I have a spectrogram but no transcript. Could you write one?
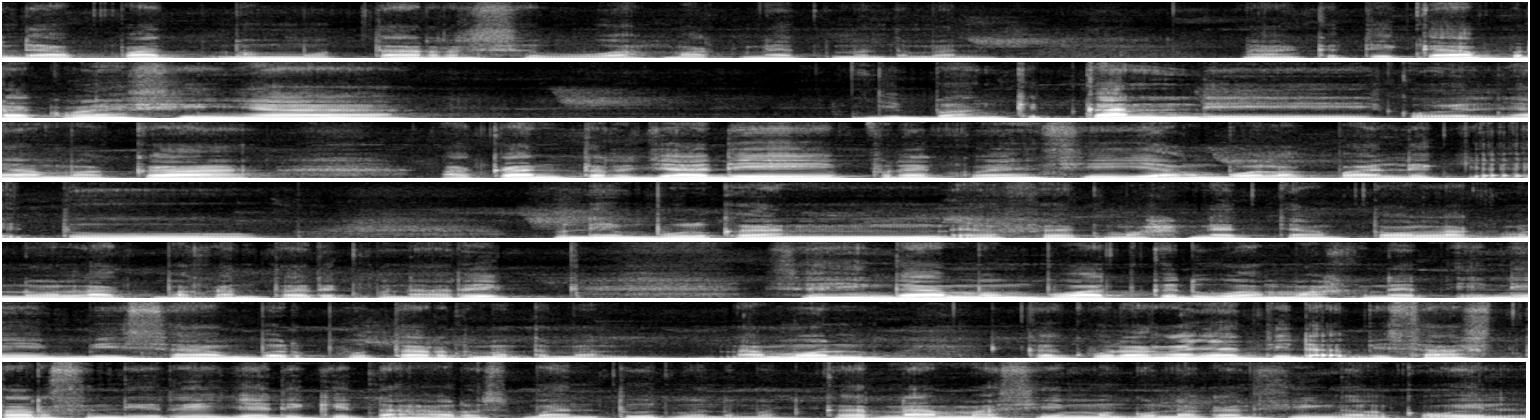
dapat memutar sebuah magnet teman-teman. Nah ketika frekuensinya dibangkitkan di koilnya maka akan terjadi frekuensi yang bolak-balik yaitu menimbulkan efek magnet yang tolak menolak bahkan tarik menarik sehingga membuat kedua magnet ini bisa berputar teman-teman. Namun Kekurangannya tidak bisa start sendiri jadi kita harus bantu teman-teman karena masih menggunakan single coil.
